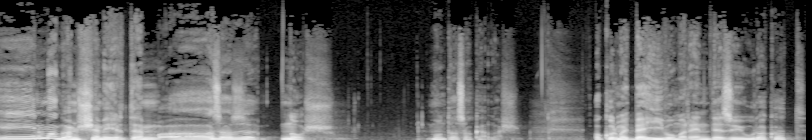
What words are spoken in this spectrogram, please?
Én magam sem értem, azaz... Nos, mondta a szakállas. Akkor majd behívom a rendező urakat,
